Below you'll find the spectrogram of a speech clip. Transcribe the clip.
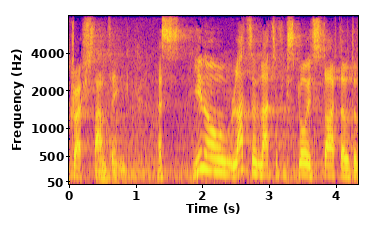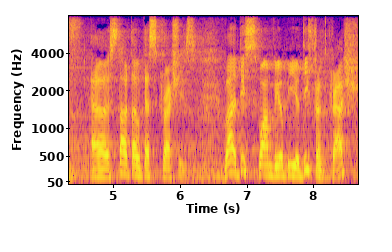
crash something. As you know, lots and lots of exploits start out, of, uh, start out as crashes. Well, this one will be a different crash.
